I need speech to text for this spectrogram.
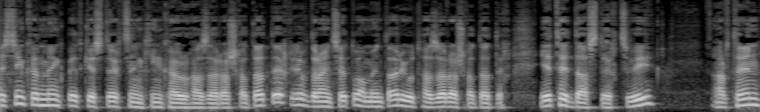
Այսինքն մենք պետք է ստեղծենք 500.000 աշխատատեղ եւ դրանից հետո ամեն տարի 8000 աշխատատեղ։ Եթե դա ստեղծվի, արդեն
